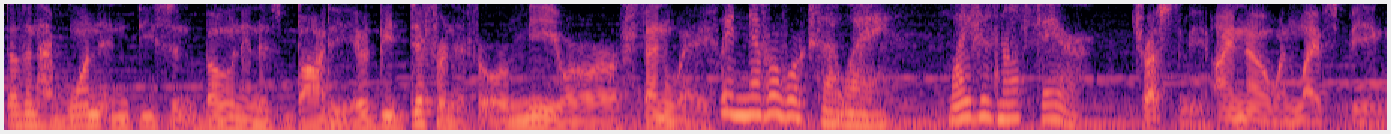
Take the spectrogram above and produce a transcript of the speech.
doesn't have one indecent bone in his body. It would be different if it were me or, or Fenway. It never works that way. Life is not fair. Trust me, I know when life's being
